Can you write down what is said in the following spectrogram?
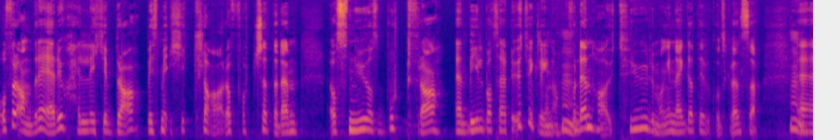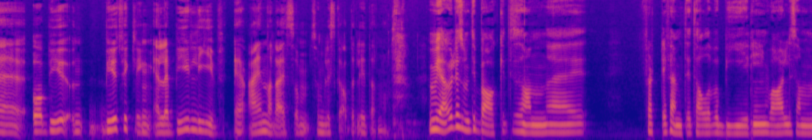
Og for andre er det jo heller ikke bra hvis vi ikke klarer å fortsette den, og snu oss bort fra den bilbaserte utvikling. Mm. For den har utrolig mange negative konsekvenser. Mm. Eh, og by, byutvikling, eller byliv, er en av de som, som blir skadelidende. Vi er jo liksom tilbake til sånn 40-50-tallet eh, hvor bilen var liksom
